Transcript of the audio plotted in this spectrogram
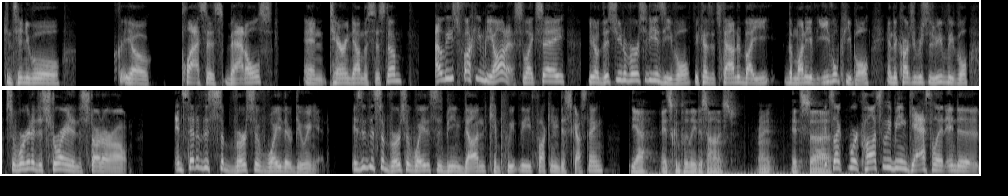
continual you know classist battles and tearing down the system at least fucking be honest. Like say you know this university is evil because it's founded by e- the money of evil people and the contributions of evil people so we're going to destroy it and start our own. Instead of this subversive way they're doing it. Isn't the subversive way this is being done completely fucking disgusting? Yeah, it's completely dishonest, right? It's uh it's like we're constantly being gaslit into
